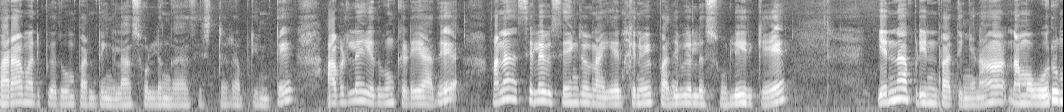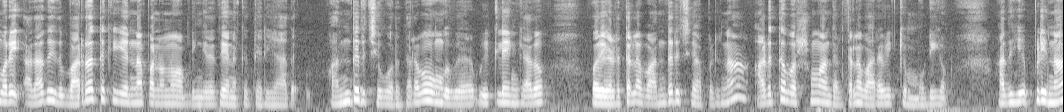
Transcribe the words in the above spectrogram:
பராமரிப்பு எதுவும் பண்ணுறீங்களா சொல்லுங்கள் சிஸ்டர் அப்படின்ட்டு. அப்படிலாம் எதுவும் கிடையாது. ஆனால் சில விஷயங்கள் நான் ஏற்கனவே பதிவுகளில் சொல்லியிருக்கேன். என்ன அப்படின்னு பார்த்தீங்கன்னா நம்ம ஒரு முறை அதாவது இது வர்றதுக்கு என்ன பண்ணணும் அப்படிங்கிறது எனக்கு தெரியாது. வந்துருச்சு ஒரு தடவை உங்கள் வீட்டில் எங்கேயாவது ஒரு இடத்துல வந்துருச்சு அப்படின்னா அடுத்த வருஷமும் அந்த இடத்துல வர வைக்க முடியும். அது எப்படின்னா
